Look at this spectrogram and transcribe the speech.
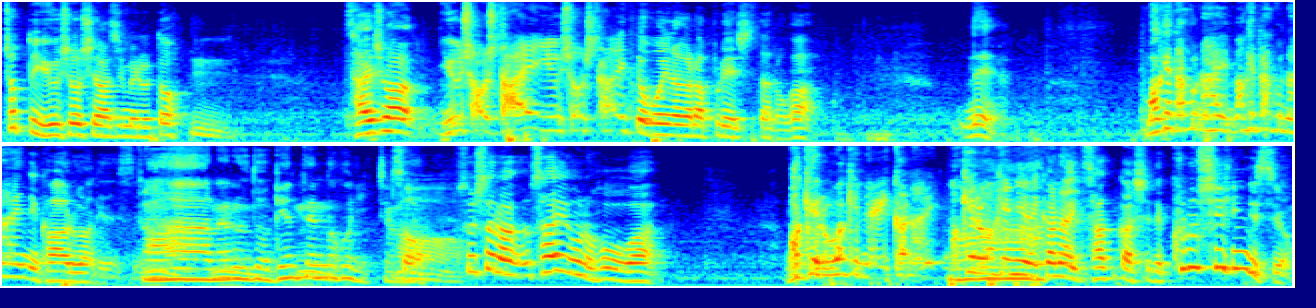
ちょっと優勝し始めるとうん。最初は優勝したい優勝したいって思いながらプレーしてたのがねえ負けたくない負けたくないに変わるわけですよ。ああなるほど。減点の方に行っちゃう、そあー。うそしたら最後の方は負けるわけにはいかない。負けるわけにはいかない。ってサッカーしてて苦しいんですよ。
